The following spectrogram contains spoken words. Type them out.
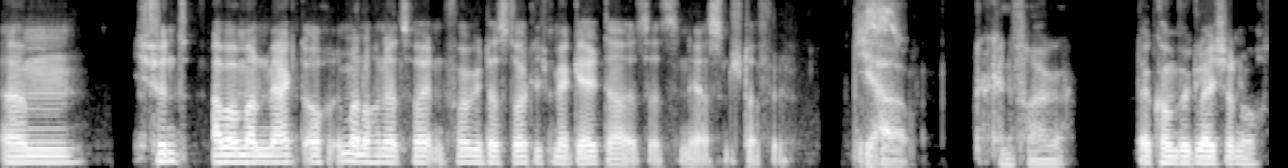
Ähm, ich finde aber, man merkt auch immer noch in der 2. Folge, dass deutlich mehr Geld da ist als in der 1. Staffel. Ja, Das gar keine Frage. Da kommen wir gleich auch noch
